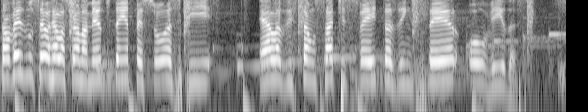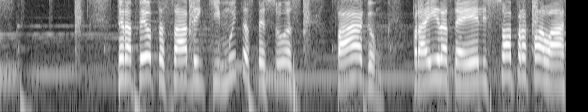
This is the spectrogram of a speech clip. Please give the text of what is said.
Talvez no seu relacionamento tenha pessoas que elas estão satisfeitas em ser ouvidas. Terapeutas sabem que muitas pessoas pagam para ir até eles só para falar.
